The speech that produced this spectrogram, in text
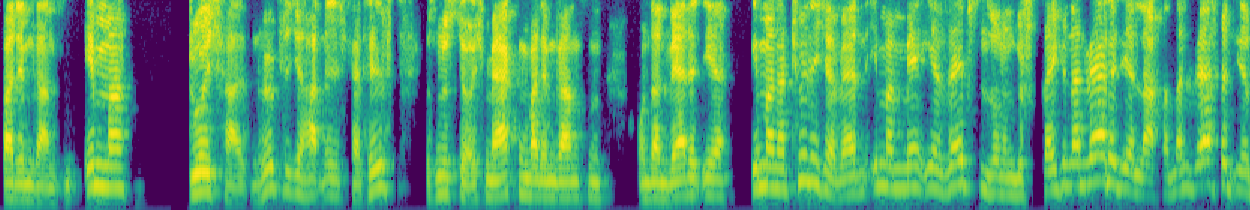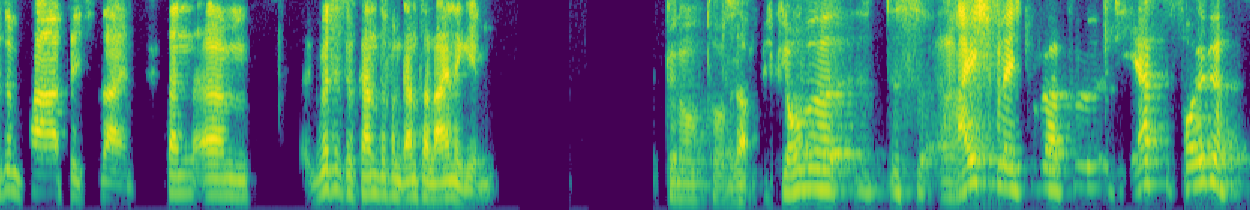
bei dem Ganzen. Immer durchhalten. Höfliche Hartnäckigkeit hilft. Das müsst ihr euch merken bei dem Ganzen. Und dann werdet ihr immer natürlicher werden, immer mehr ihr selbst in so einem Gespräch. Und dann werdet ihr lachen, dann werdet ihr sympathisch sein. Dann ähm, wird es das Ganze von ganz alleine geben. Genau, Thorsten. So. Ich glaube, das reicht vielleicht sogar für die erste Folge,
